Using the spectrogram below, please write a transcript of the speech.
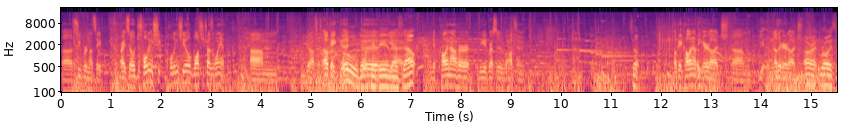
Uh, super not safe. All right, so just holding shi holding shield while she tries to land. Um, good options. Okay, good. Oh, good. okay, being yeah. out. Yep, calling out her the aggressive option. So, Okay, calling out the air dodge. Um, yeah, another air dodge. all right, Roy's.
